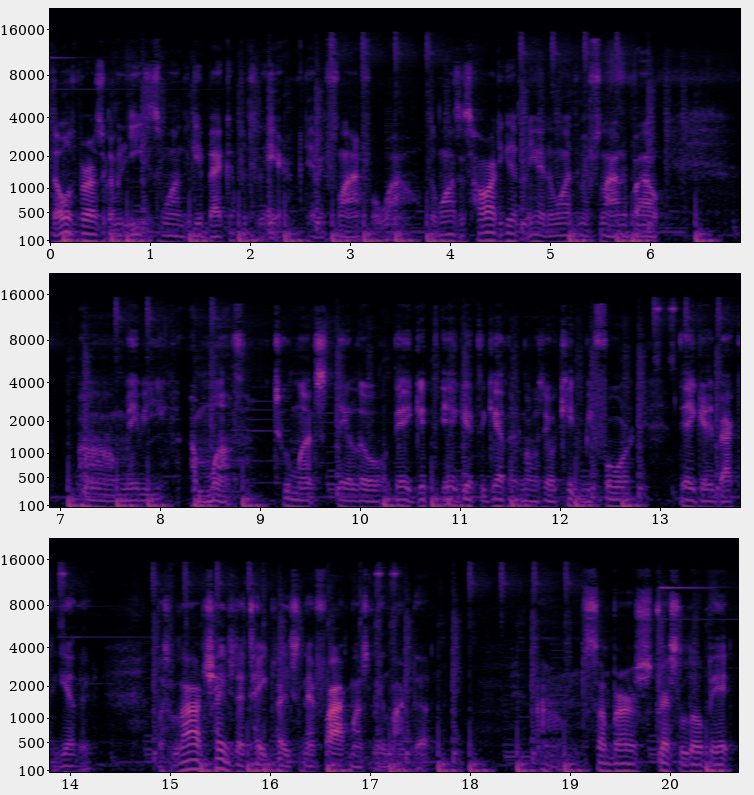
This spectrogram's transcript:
Those birds are gonna be the easiest ones to get back up into the air. They've been flying for a while. The ones that's hard to get up in the air, the ones that have been flying about um, maybe a month, two months. They little they get they get together as long as they were kicked before. They get it back together. But a lot of changes that take place in that five months being locked up. Um, some birds stress a little bit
